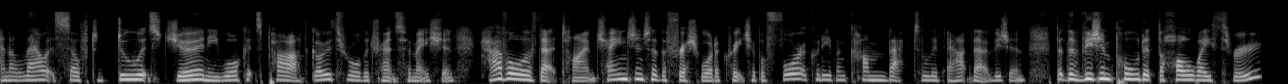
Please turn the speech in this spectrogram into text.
and allow itself to do its journey, walk its path, go through all the transformation, have all of that time, change into the freshwater creature before it could even come back to live out that vision. But the vision pulled it the whole way through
